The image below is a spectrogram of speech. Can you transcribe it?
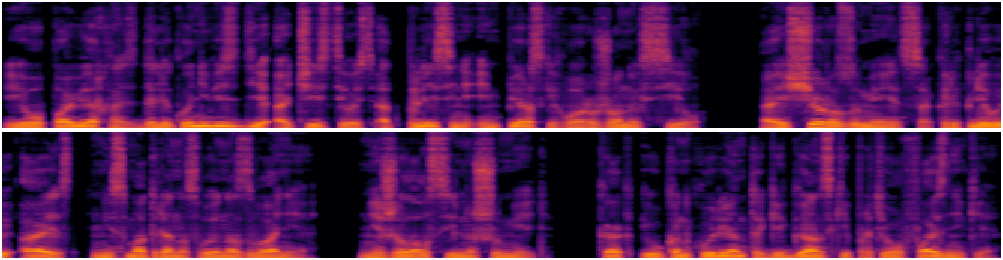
и его поверхность далеко не везде очистилась от плесени имперских вооруженных сил. А еще, разумеется, крикливый аист, несмотря на свое название, не желал сильно шуметь. Как и у конкурента, гигантские противофазники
